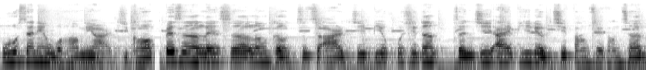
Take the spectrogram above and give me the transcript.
无三点五毫米耳机孔，背色的雷蛇 logo 支持 RGB 呼吸灯，整机 IP67 防水防尘。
